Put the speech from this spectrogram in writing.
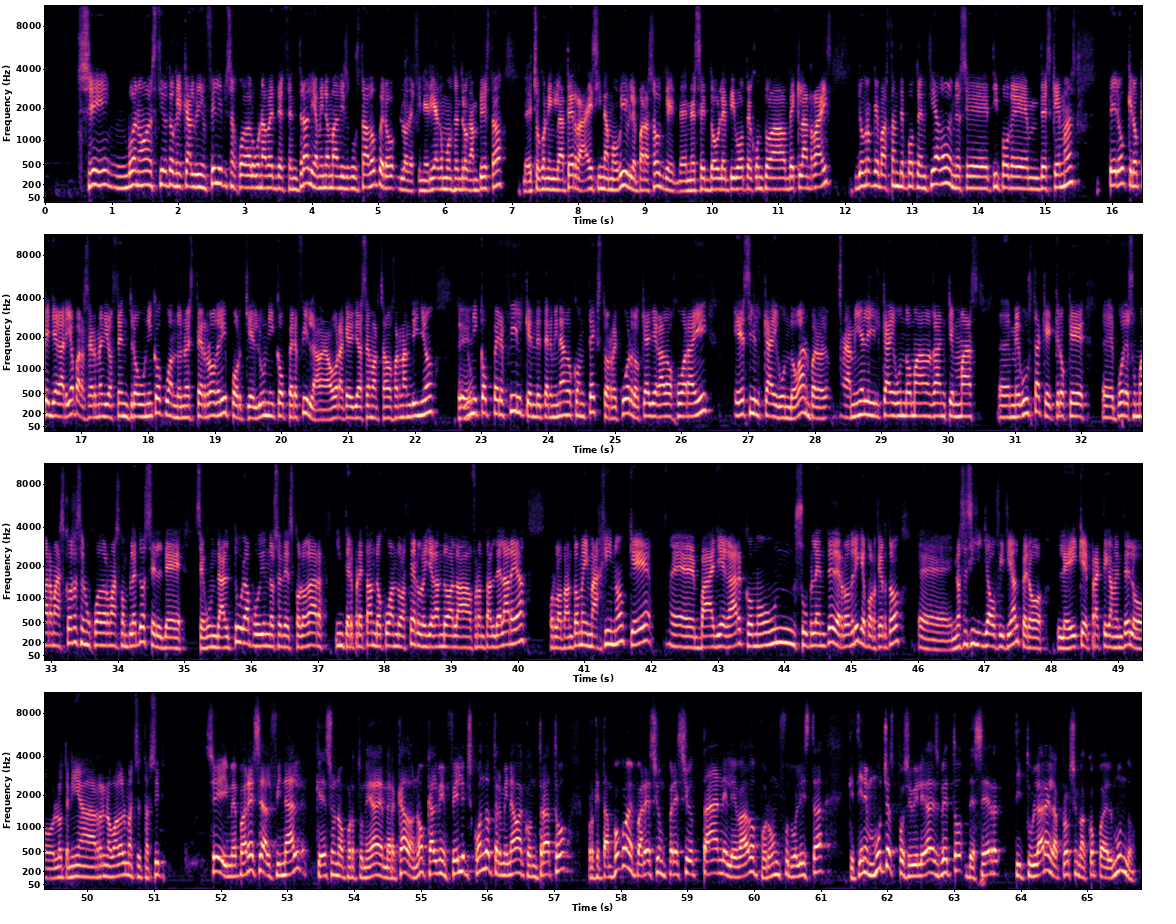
Sí, bueno, es cierto que Calvin Phillips ha jugado alguna vez de central y a mí no me ha disgustado, pero lo definiría como un centrocampista. De hecho, con Inglaterra es inamovible para Southgate en ese doble pivote junto a Declan Rice. Yo creo que bastante potenciado en ese tipo de, esquemas, pero creo que llegaría para ser medio centro único cuando no esté Rodri, porque el único perfil, ahora que ya se ha marchado Fernandinho, el único perfil que en determinado contexto recuerdo que ha llegado a jugar ahí es Ilkay Gundogan, pero a mí el Ilkay Gundogan que más eh, me gusta, que creo que eh, puede sumar más cosas en un jugador más completo, es el de segunda altura, pudiéndose descolgar, interpretando cuándo hacerlo y llegando a la frontal del área. Por lo tanto, me imagino que eh, va a llegar como un suplente de Rodri, que por cierto, no sé si ya oficial, pero leí que prácticamente lo, lo tenía renovado el Manchester City. Sí, y me parece al final que es una oportunidad de mercado, ¿no? Calvin Phillips, ¿cuándo terminaba contrato? Porque tampoco me parece un precio tan elevado por un futbolista que tiene muchas posibilidades, Beto, de ser titular en la próxima Copa del Mundo.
